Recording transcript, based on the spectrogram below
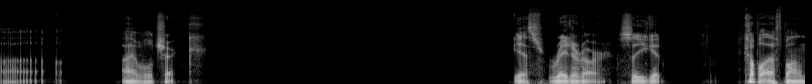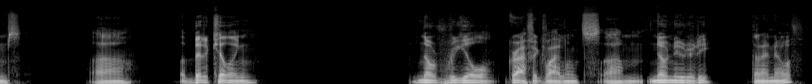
Uh, I will check. Yes, rated R. So you get a couple F bombs, uh, a bit of killing, no real graphic violence, um, no nudity that I know of.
